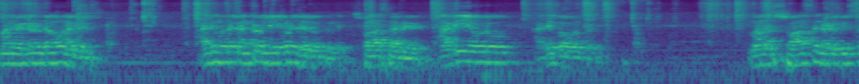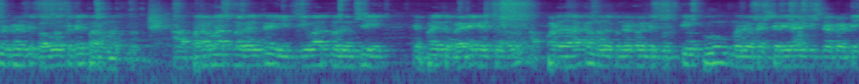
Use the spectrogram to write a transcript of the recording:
మనం ఎక్కడ ఉంటామో నాకు తెలుసు. అది మన కంట్రోల్ లేకుండా జరుగుతుంది. శ్వాస అనేది. అది ఎవరు? అదే భగవంతుడు. మన శ్వాస నడిపిస్తున్నటువంటి భగవంతుడే పరమాత్మ. ఆ పరమాత్మ కనుక ఈ జీవాత్మ నుంచి ఎప్పుడైతే బయటకు వెళ్తుందో అప్పటిదాకా మనకు ఉన్నటువంటి గుర్తింపు మన యొక్క శరీరానికి ఇచ్చినటువంటి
